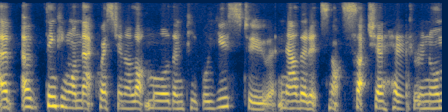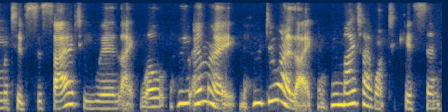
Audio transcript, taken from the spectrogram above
are, are thinking on that question a lot more than people used to now that it's not such a heteronormative society where like well who am i? Who do i like? And who might i want to kiss? And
